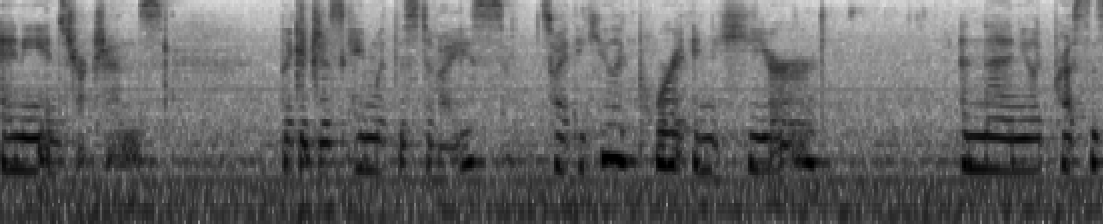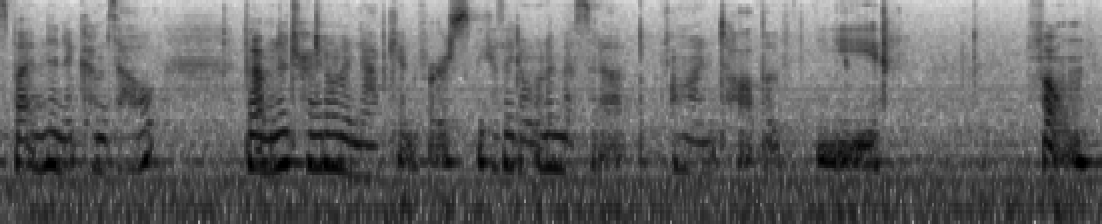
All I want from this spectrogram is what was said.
any instructions. Like it just came with this device. So I think you like pour it in here and then you like press this button and it comes out. But I'm gonna try it on a napkin first because I don't wanna mess it up on top of the foam.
